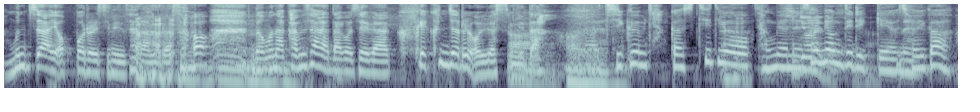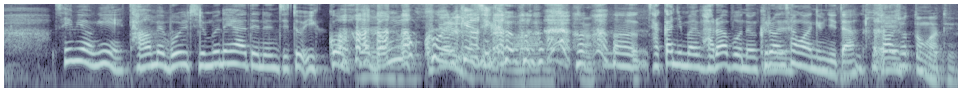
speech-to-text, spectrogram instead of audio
문자 엿보를 지닌 사람으로서 너무나 감사하다고 제가 크게 큰절을 올렸습니다. 아, 지금 잠깐 스튜디오 장면을 구경해 설명 드릴게요. 네. 저희가 세 명이 다음에 뭘 질문해야 되는지도 있고 그냥 넉넉고 이렇게 지금 어, 작가님만 바라보는 그런 네. 상황입니다. 투사하셨던 것 같아요.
